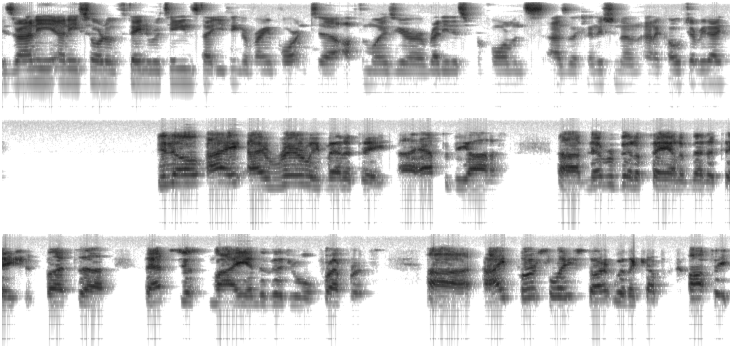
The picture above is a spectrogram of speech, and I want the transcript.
is there any any sort of daily routines that you think are very important to optimize your readiness performance as a clinician and, and a coach every day? You know, I I rarely meditate. I have to be honest. Uh, I've never been a fan of meditation, but uh, that's just my individual preference. Uh, I personally start with a cup of coffee,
